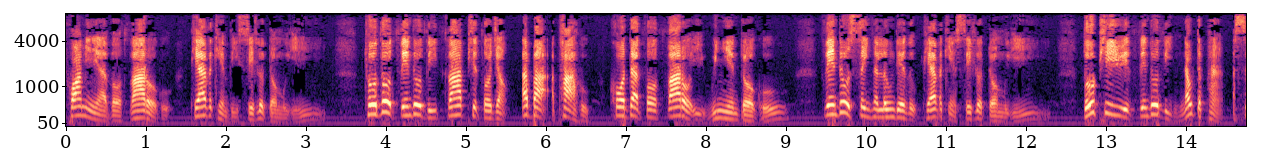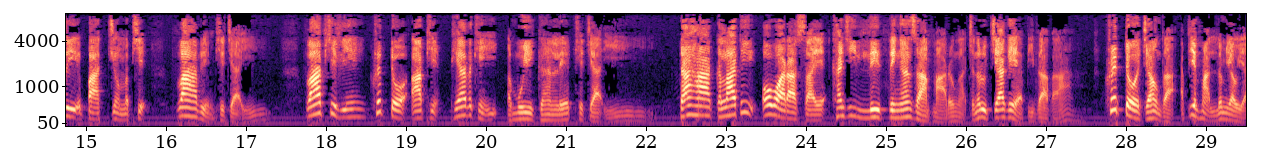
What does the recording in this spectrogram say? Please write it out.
ဖွားမြင်ရသောသားတော်ကိုဖျားသခင်သည်စေလွှတ်တော်မူ၏ထို့သောသင်တို့သည်သားဖြစ်သောကြောင့်အဘအဖဟုခေါ်တတ်သောသားတော်ဤဝိညာဉ်တော်ကိုသင်တို့စိတ်နှလုံးထဲသို့ဘုရားသခင်ဆေလွှတ်တော်မူ၏တို့ဖြစ်၍သင်တို့သည်နောက်တဖန်အစေအပါကျွန်မဖြစ်သားပင်ဖြစ်ကြ၏ သားဖြစ်ရင်ခရစ်တော်အားဖြင့်ဘုရားသခင်၏အမွေခံလည်းဖြစ်ကြ၏ဒါဟာဂလာတိဩဝါဒစာရဲ့အခန်းကြီး၄သင်ခန်းစာမှာတော့ကကျွန်တော်တို့ကြားခဲ့ရပြီးသားပါခရစ်တော်ကြောင့်သာအပြစ်မှလွတ်မြောက်ရ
